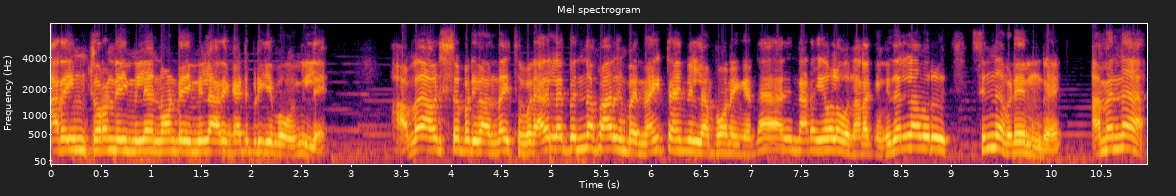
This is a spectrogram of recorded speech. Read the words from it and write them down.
ஆரையும் சுரண்டையும் இல்லை நோண்டையும் இல்லை யாரையும் கண்டுபிடிக்க போகவும் இல்லை. அவ அவர் இஷ்டப்படி வந்தா இஷ்டப்படி. அதுல இப்ப என்ன பாருங்க இப்ப நைட் டைம்ல எல்லாம் போனீங்கன்னா அது நட எவ்வளவு நடக்கும். இதெல்லாம் ஒரு சின்ன விடயமுங்க. ஆமா என்ன?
